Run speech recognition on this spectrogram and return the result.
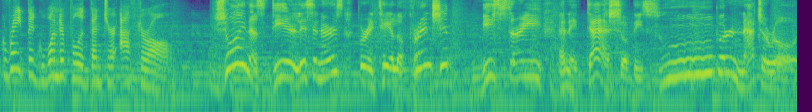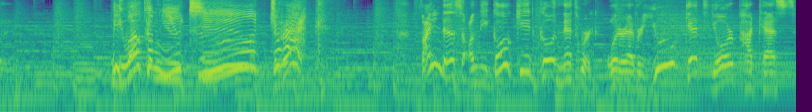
great big wonderful adventure after all. Join us, dear listeners, for a tale of friendship, mystery, and a dash of the supernatural. We welcome you to Drac! Find us on the Go Kid Go network, wherever you get your podcasts.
